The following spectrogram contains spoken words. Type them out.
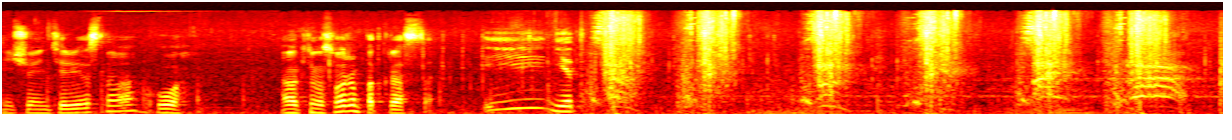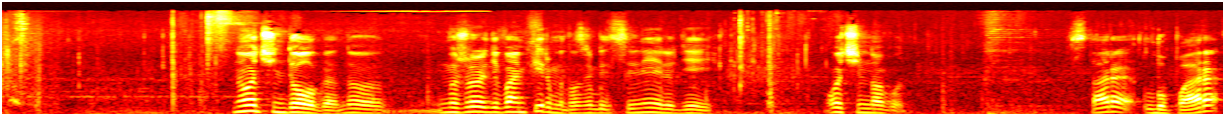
Ничего интересного. О, а мы к нему сможем подкрасться? И нет. Ну, очень долго. Но мы же вроде вампир, мы должны быть сильнее людей. Очень много. Старая лупара.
